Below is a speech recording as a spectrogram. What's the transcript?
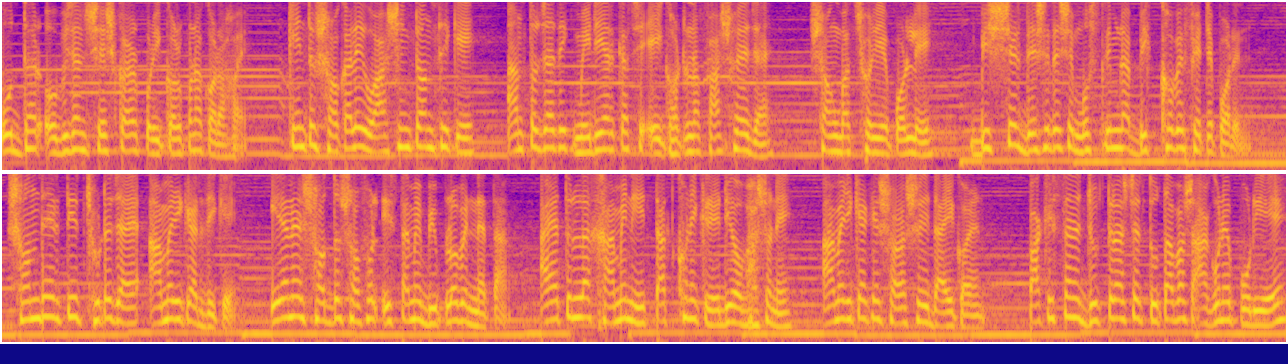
উদ্ধার অভিযান শেষ করার পরিকল্পনা করা হয়। কিন্তু সকালেই ওয়াশিংটন থেকে আন্তর্জাতিক মিডিয়ার কাছে এই ঘটনা ফাঁস হয়ে যায়। সংবাদ ছড়িয়ে পড়লে বিশ্বের দেশে দেশে মুসলিমরা বিক্ষোভে ফেটে পড়েন। সন্দেহের তীর ছুটে যায় আমেরিকার দিকে। ইরানের সদ্য সফল ইসলামী বিপ্লবের নেতা আয়াতুল্লাহ খামেনি তাৎক্ষণিক রেডিও ভাষণে আমেরিকাকে সরাসরি দায়ী করেন। পাকিস্তানের যুক্তরাষ্ট্রের দূতাবাস আগুনে পুড়িয়ে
